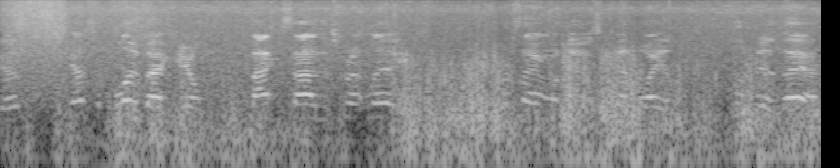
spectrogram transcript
Got, got some blowback here on the back side of this front leg. First thing I'm going to do is cut away a little bit of that.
